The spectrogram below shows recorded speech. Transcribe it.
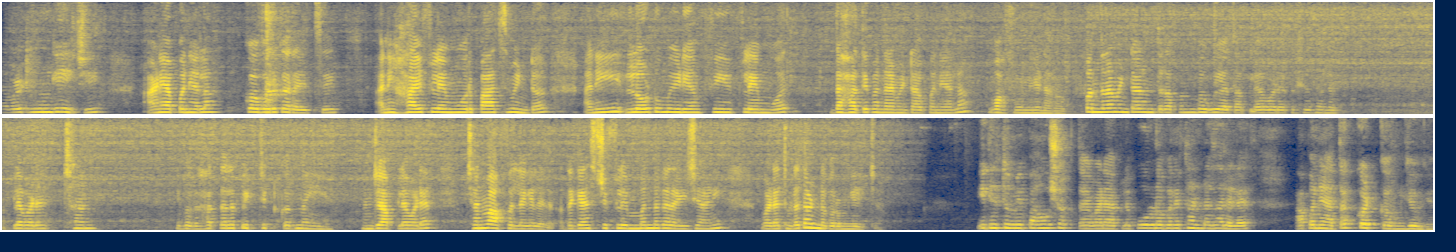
यावर ठेवून घ्यायची आणि आपण याला कवर करायचे आणि हाय फ्लेमवर पाच मिनटं आणि लो टू मिडियम फी फ्लेमवर दहा ते पंधरा मिनटं आपण याला वाफवून घेणार आहोत. पंधरा मिनटानंतर आपण बघूयात आपल्या वड्या कशा झाल्यात. आपल्या वड्या छान. हे बघा हाताला पीठ चिटकत नाही आहे म्हणजे आपल्या वड्या छान वाफरल्या गेलेल्या आहेत. आता गॅसची फ्लेम बंद करायची आणि वड्या थोड्या थंड करून घ्यायच्या. इथे तुम्ही पाहू शकताय वड्या आपल्या पूर्णपणे थंड झालेल्या आहेत. आपण हे आता कट करून घेऊया.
